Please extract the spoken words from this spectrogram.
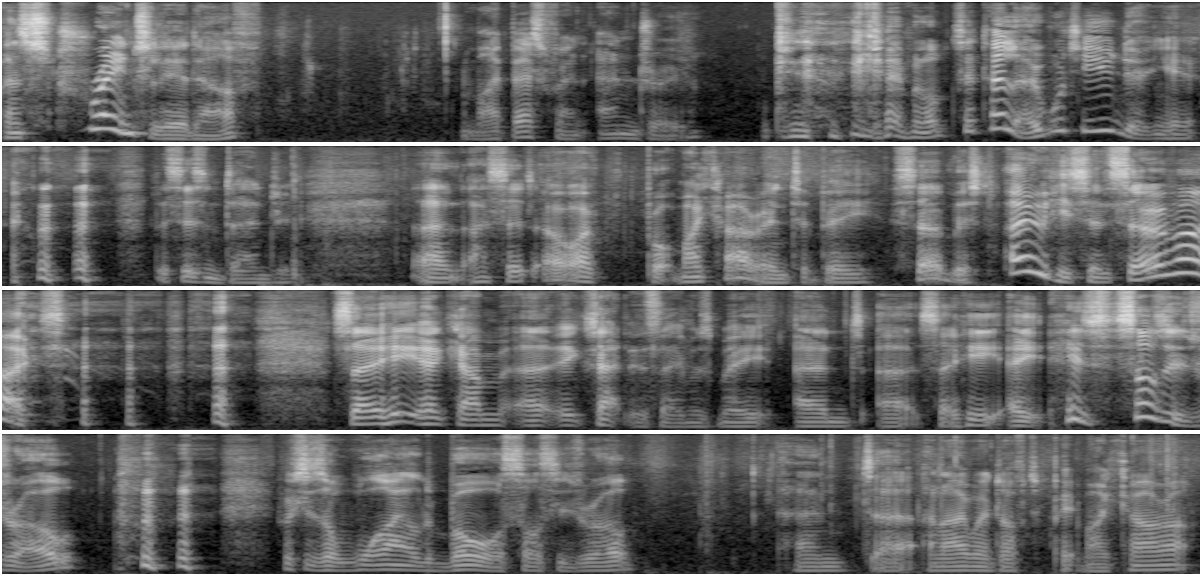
and strangely enough, my best friend Andrew came along and said, Hello, what are you doing here? this isn't Andrew. And I said, Oh, I've brought my car in to be serviced. Oh, he said, So have I. so he had come uh, exactly the same as me, and uh, so he ate his sausage roll, which is a wild boar sausage roll, and uh, and I went off to pick my car up,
